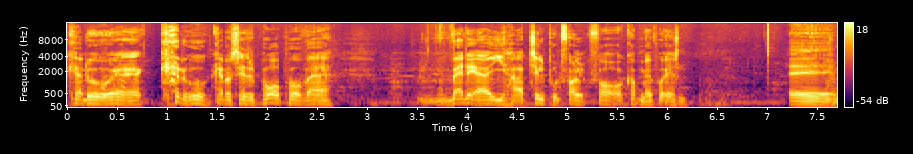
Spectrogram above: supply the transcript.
Kan du, øh, kan, du, kan du sætte et på på, hvad, hvad det er, I har tilbudt folk for at komme med på Essen? Øh,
